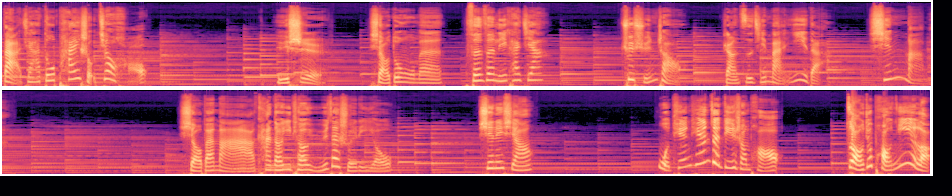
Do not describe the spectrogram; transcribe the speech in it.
大家都拍手叫好。于是，小动物们纷纷离开家，去寻找让自己满意的新妈妈。小斑马看到一条鱼在水里游，心里想：“我天天在地上跑，早就跑腻了。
